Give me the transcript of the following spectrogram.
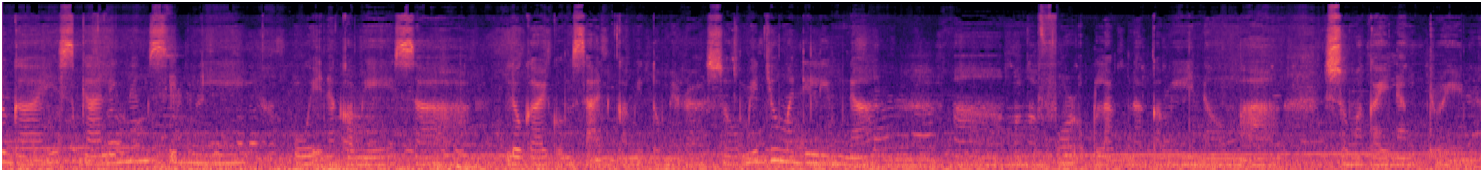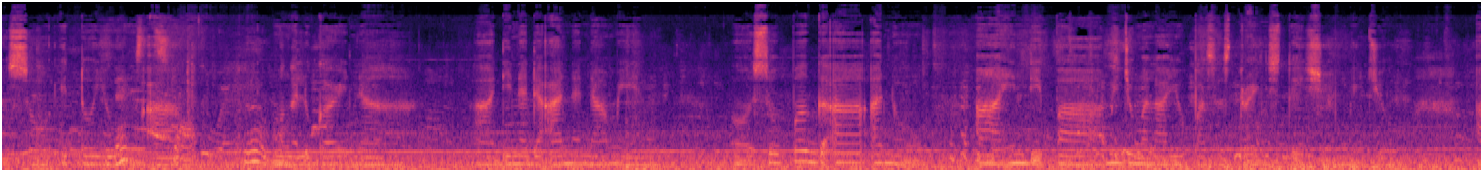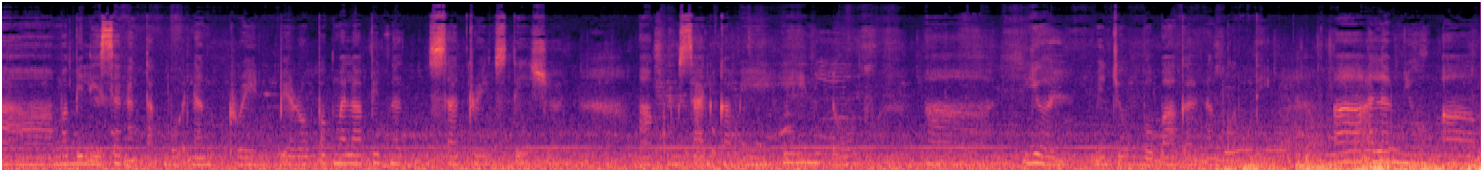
Hello guys, galing ng Sydney. Uwi na kami sa lugar kung saan kami tumira. So medyo madilim na. Ah, mga 4 o'clock na kami nung ah, sumakay ng train. So ito yung stop, mga lugar na ah, dinadaanan namin. Oh, so pag ah, ano ah, hindi pa medyo malayo pa sa train station, medyo mabilisan ang takbo ng train. Pero pag malapit na sa train station, ah, kung saan kami hihinto, ah, yun, medyo babagal ng konti. Ah, alam nyo, um,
